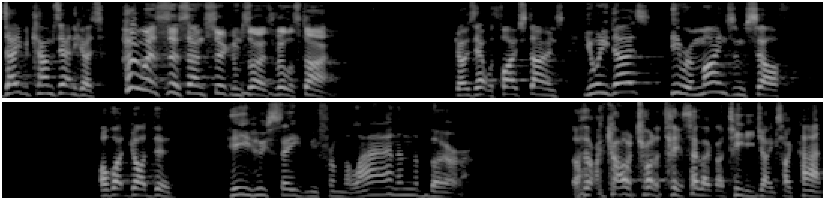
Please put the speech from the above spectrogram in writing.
David comes out and he goes, Who is this uncircumcised Philistine? Goes out with five stones. You know what he does? He reminds himself of what God did. He who saved me from the lion and the bear. I can't try to say like the TD Jakes, I can't.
